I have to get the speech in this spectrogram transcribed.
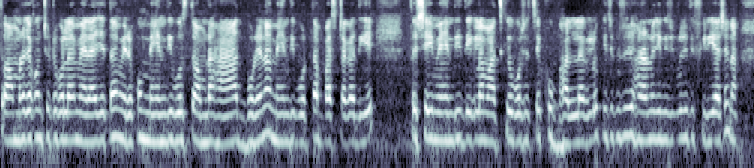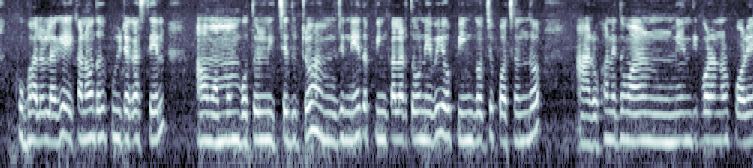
তো আমরা যখন ছোটোবেলায় মেলায় যেতাম, এরকম মেহেন্দি বসতো, আমরা হাত ভরে না মেহেন্দি পরতাম পাঁচ টাকা দিয়ে। তো সেই মেহেন্দি দেখলাম আজকেও বসেছে খুব ভালো লাগল। কিছু কিছু হারানো জিনিসগুলো যদি ফিরে আসে না খুব ভালো লাগে। এখানেও দেখো কুড়ি টাকা সেল আমার মাম্মাম বোতল নিচ্ছে দুটো আমি বলছি নে তা পিঙ্ক কালার তো নেবেই ও পিঙ্ক হচ্ছে পছন্দ। আর ওখানে তোমার মেহেন্দি পরানোর পরে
